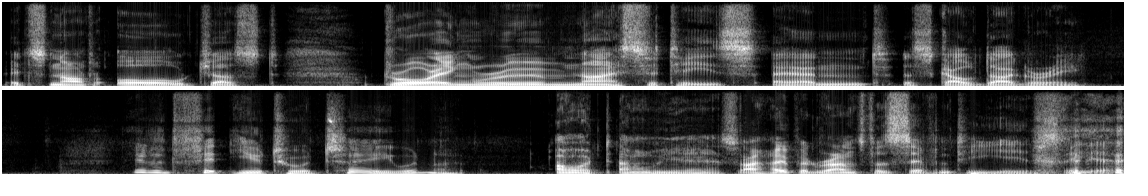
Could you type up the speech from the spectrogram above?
It's not all just drawing room niceties and skullduggery. It'd fit you to a T, wouldn't it? Oh, it, oh yes. I hope it runs for seventy years. Yeah.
